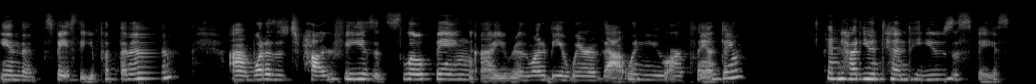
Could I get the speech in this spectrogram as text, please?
in the space that you put them in. Um, what is the topography? Is it sloping? Uh, you really want to be aware of that when you are planting. And how do you intend to use the space?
